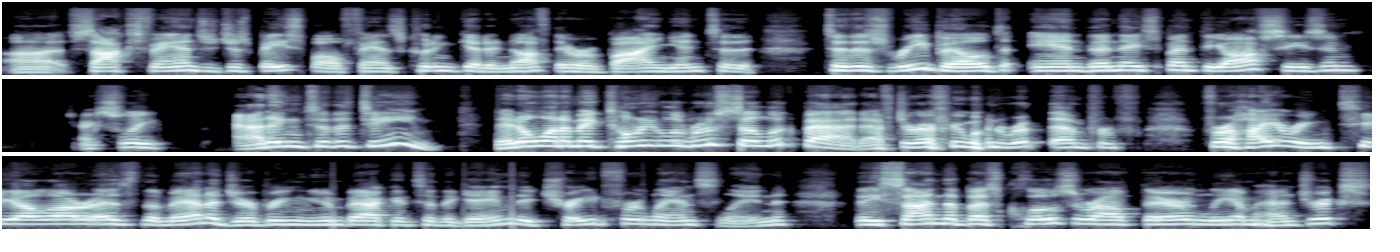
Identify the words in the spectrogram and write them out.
Uh, Sox fans or just baseball fans couldn't get enough. They were buying into to this rebuild, and then they spent the offseason actually adding to the team. They don't want to make Tony La Russa look bad after everyone ripped them for for hiring TLR as the manager, bringing him back into the game. They trade for Lance Lynn. They sign the best closer out there, Liam Hendriks,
